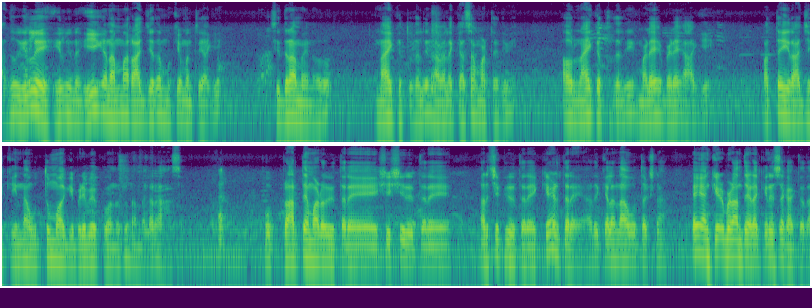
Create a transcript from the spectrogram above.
ಅದು ಇರಲಿ ಇರಲಿ. ಈಗ ನಮ್ಮ ರಾಜ್ಯದ ಮುಖ್ಯಮಂತ್ರಿಯಾಗಿ ಸಿದ್ದರಾಮಯ್ಯನವರು ನಾಯಕತ್ವದಲ್ಲಿ ನಾವೆಲ್ಲ ಕೆಲಸ ಮಾಡ್ತಾಯಿದ್ದೀವಿ ಅವ್ರ ನಾಯಕತ್ವದಲ್ಲಿ ಮಳೆ, ಬೆಳೆ ಆಗಿ ಮತ್ತೆ ಈ ರಾಜ್ಯಕ್ಕೆ ಇನ್ನೂ ಉತ್ತಮವಾಗಿ ಬೆಳಿಬೇಕು ಅನ್ನೋದು ನಮ್ಮೆಲ್ಲರ ಆಸೆ. ಪ್ರಾರ್ಥನೆ ಮಾಡೋರು ಇರ್ತಾರೆ, ಶಿಷ್ಯರು ಇರ್ತಾರೆ, ಅರ್ಚಕರು ಇರ್ತಾರೆ, ಕೇಳ್ತಾರೆ. ಅದಕ್ಕೆಲ್ಲ ನಾವು ತಕ್ಷಣ, ಏಯ್, ಹಂಗೆ ಕೇಳಬೇಡ ಅಂತ ಹೇಳಕ್ಕೆ ನಿಲ್ಸೋಕ್ಕಾಗ್ತದ?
